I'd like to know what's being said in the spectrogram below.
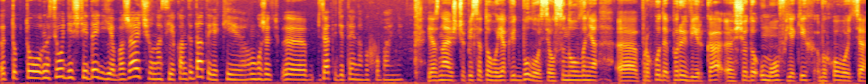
Е, Тобто на сьогоднішній день є бажаючі, у нас є кандидати, які можуть е, взяти дітей на виховання. Я знаю, що після того, як відбулося усиновлення, е, проходить перевірка е, щодо умов, в яких виховується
